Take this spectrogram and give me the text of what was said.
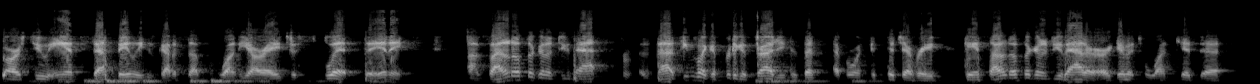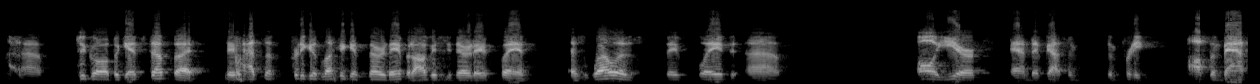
stars too, and Seth Bailey, who's got a sub one ERA, just split the inning. Um, so I don't know if they're going to do that that seems like a pretty good strategy because then everyone can pitch every game. So I don't know if they're going to do that or, or give it to one kid to um, to go up against them. But they've had some pretty good luck against Notre Dame. But obviously Notre Dame's playing as well as they've played um, all year, and they've got some some pretty awesome bats,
